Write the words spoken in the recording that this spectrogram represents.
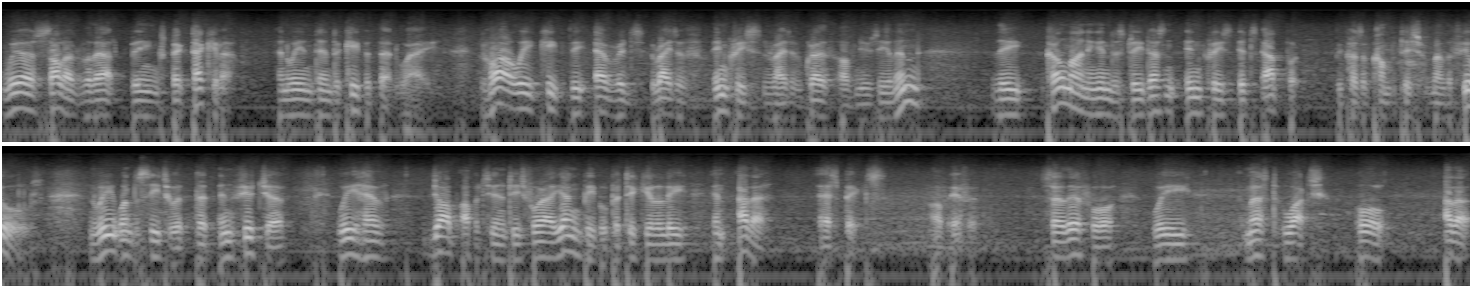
we're solid without being spectacular, and we intend to keep it that way. But while we keep the average rate of increase in rate of growth of New Zealand, the coal mining industry doesn't increase its output because of competition from other fuels. And we want to see to it that in future we have job opportunities for our young people, particularly in other aspects of effort. So therefore, we must watch all other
